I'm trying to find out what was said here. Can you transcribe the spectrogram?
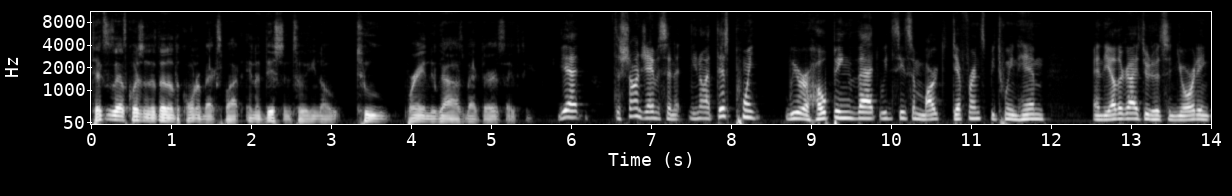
Texas has questions at that other cornerback spot, in addition to you know two brand new guys back there at safety. Yeah, D'Shawn Jamison, you know, at this point, we were hoping that we'd see some marked difference between him and the other guys due to his seniority and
